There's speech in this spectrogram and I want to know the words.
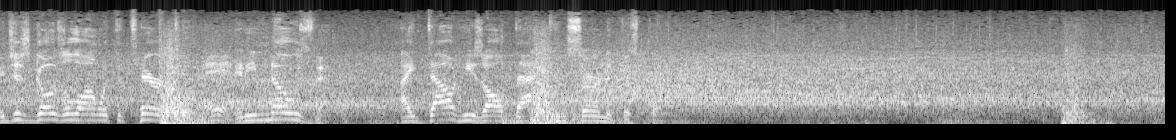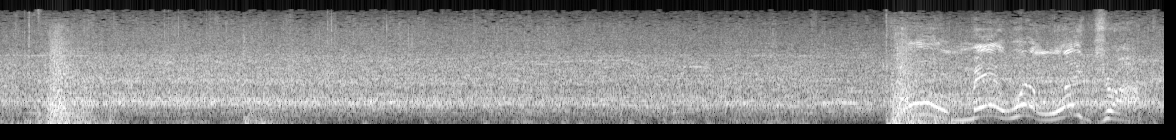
It just goes along with the territory, Man. and he knows that. I doubt he's all that concerned at this point. Oh, man, what a leg drop.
